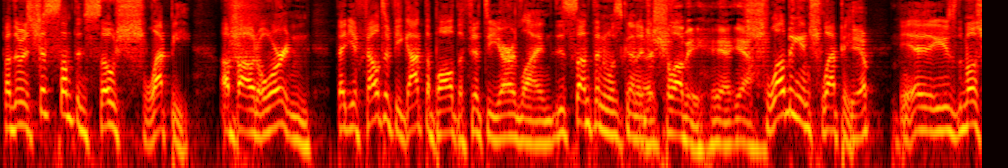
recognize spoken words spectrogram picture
but there was just something so schleppy about Orton that you felt if he got the ball at the 50 yard line, this- something was going to Uh, just schlubby. Yeah, yeah. Schlubby and schleppy. Yep. Yeah, He's the most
